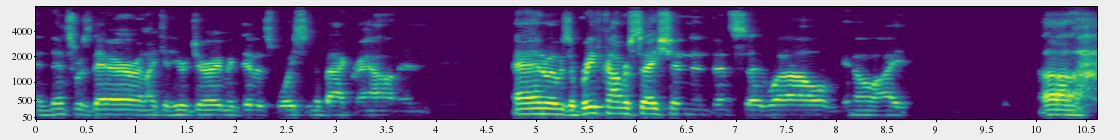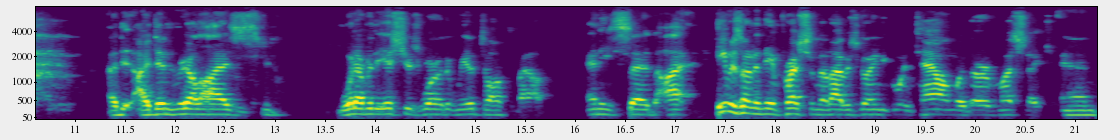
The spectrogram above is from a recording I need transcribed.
And Vince was there, and I could hear Jerry McDevitt's voice in the background. And, and it was a brief conversation. And Vince said, Well, you know, I, uh, I, di- I didn't realize whatever the issues were that we had talked about. And he said, I, he was under the impression that I was going to go in town with Irv Muchnick and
